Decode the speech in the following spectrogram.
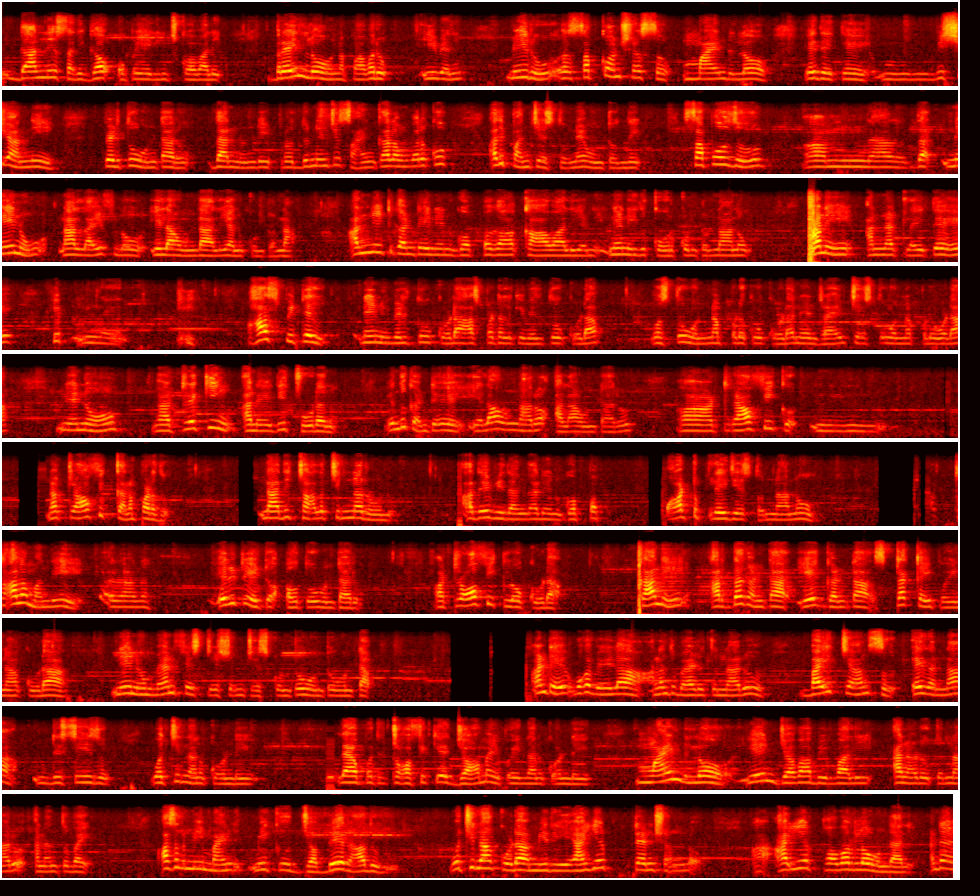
దాన్ని సరిగ్గా ఉపయోగించుకోవాలి. బ్రెయిన్లో ఉన్న పవరు ఈవెన్ మీరు సబ్ కాన్షియస్ మైండ్లో ఏదైతే విషయాన్ని పెడుతూ ఉంటారు. దాని నుండి ప్రొద్దున నుంచి సాయంకాలం వరకు అది పనిచేస్తూనే ఉంటుంది. సపోజు నేను నా లైఫ్లో ఇలా ఉండాలి అనుకుంటున్నా. అన్నిటికంటే నేను గొప్పగా కావాలి అని నేను ఇది కోరుకుంటున్నాను అని అన్నట్లయితే హిప్ హాస్పిటల్ నేను వెళ్తూ కూడా హాస్పిటల్కి వెళ్తూ కూడా వస్తూ ఉన్నప్పుడు కూడా నేను డ్రైవ్ చేస్తూ ఉన్నప్పుడు కూడా నేను ట్రెక్కింగ్ అనేది చూడను. ఎందుకంటే ఎలా ఉన్నారో అలా ఉంటారు. ట్రాఫిక్ నా నాకు ట్రాఫిక్ కనపడదు. నాది చాలా చిన్న రోలు. అదేవిధంగా నేను గొప్ప పార్ట్ ప్లే చేస్తున్నాను. చాలామంది ఇరిటేట్ అవుతూ ఉంటారు. ఆ ట్రాఫిక్లో కూడా. కానీ అర్ధ గంట ఏ గంట స్టక్ అయిపోయినా కూడా నేను మేనిఫెస్టేషన్ చేసుకుంటూ ఉంటూ ఉంటా. అంటే ఒకవేళ అనంత బయడుతున్నారు బై ఛాన్స్ ఏదన్నా డిసీజ్ వచ్చిందనుకోండి లేకపోతే ట్రాఫికే జామ్ అయిపోయింది అనుకోండి మైండ్లో ఏం జవాబు ఇవ్వాలి అని అడుగుతున్నారు అనంతుబాయ్ అసలు మీ మైండ్ మీకు జబ్బే రాదు. వచ్చినా కూడా మీరు హయ్యర్ టెన్షన్లో హయ్యర్ పవర్లో ఉండాలి. అంటే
